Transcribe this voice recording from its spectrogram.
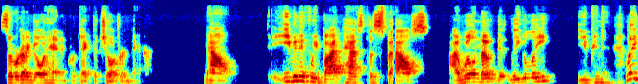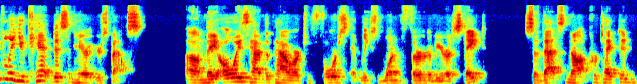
So we're going to go ahead and protect the children there. Now, even if we bypass the spouse, I will note that legally you can legally you can't disinherit your spouse. Um, they always have the power to force at least one third of your estate, so that's not protected.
